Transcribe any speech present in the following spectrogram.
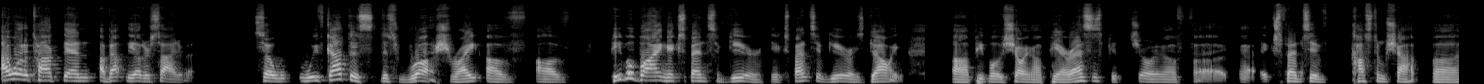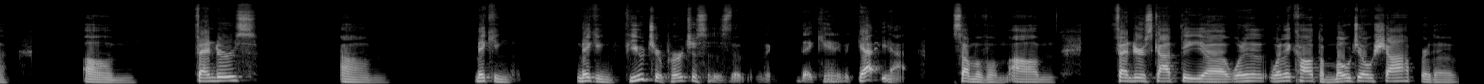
I want to talk then about the other side of it. So we've got this this rush, right, of of people buying expensive gear. The expensive gear is going. Uh, people are showing off PRSs, people showing off uh, uh, expensive custom shop uh, um, fenders, um, making making future purchases that they, can't even get yet. Some of them. Um, Fender's got the uh, what do they, what do they call it? The Mojo Shop or the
